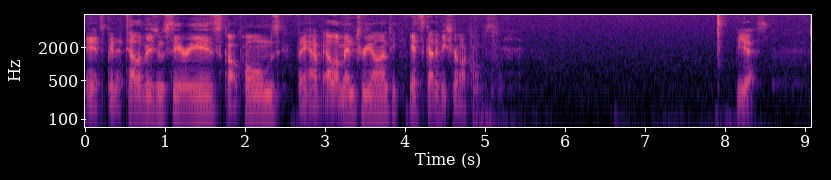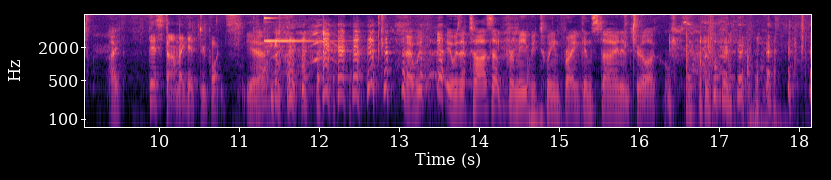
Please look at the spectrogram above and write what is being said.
It's been a television series called Holmes. They have Elementary on. T- it's got to be Sherlock Holmes. BS. I This time I get two points. yeah. Was- it was a toss up for me between Frankenstein and Sherlock Holmes.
